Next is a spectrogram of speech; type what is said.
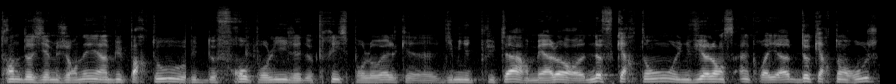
32e journée, un but partout, but de Fro pour Lille et de Chris pour l'OL 10 minutes plus tard. Mais alors 9 cartons, une violence incroyable, deux cartons rouges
